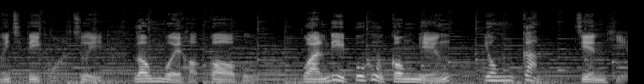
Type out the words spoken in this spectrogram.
每一滴汗水，拢袂互辜负。愿你不负功名，勇敢前行。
